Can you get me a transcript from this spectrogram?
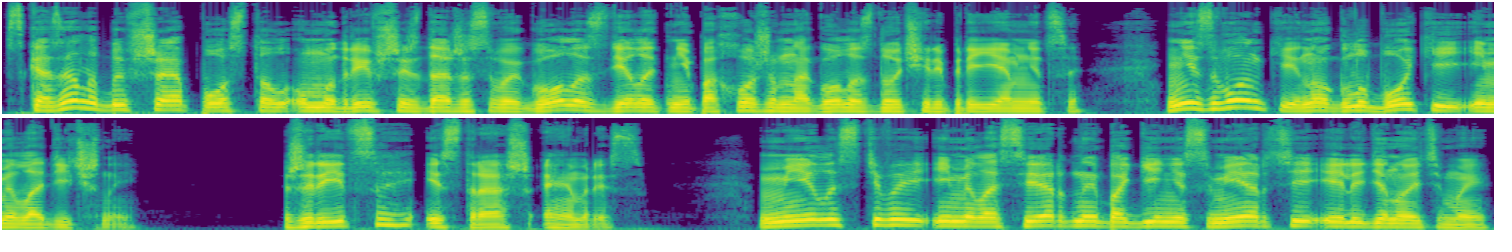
сказала бывший апостол, умудрившись даже свой голос сделать не похожим на голос дочери-преемницы. Не звонкий, но глубокий и мелодичный. Жрица и страж Эмрис. Милостивый и милосердный богини смерти и ледяной тьмы.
